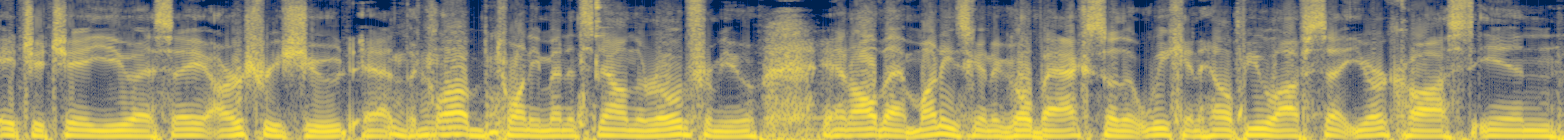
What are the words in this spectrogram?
a HHA USA archery shoot at the club 20 minutes down the road from you, and all that money's gonna go back so that we can help you offset your cost in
